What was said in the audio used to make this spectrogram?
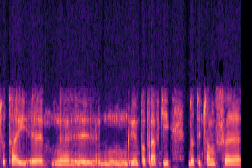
tutaj poprawki dotyczące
